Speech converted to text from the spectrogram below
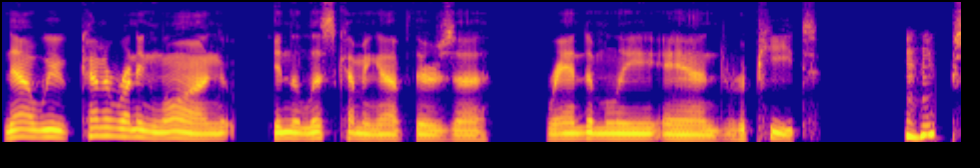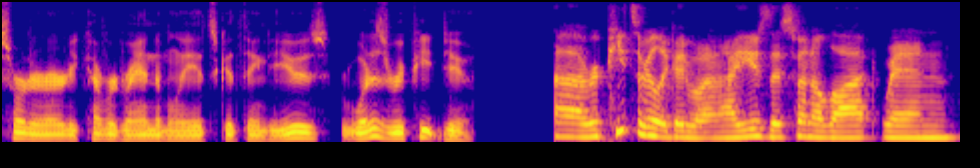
Now we're kind of running long. In the list coming up, there's a randomly and repeat. Mhm. Sort of already covered randomly. It's a good thing to use. What does repeat do? Uh, repeat's a really good one. I use this one a lot when.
